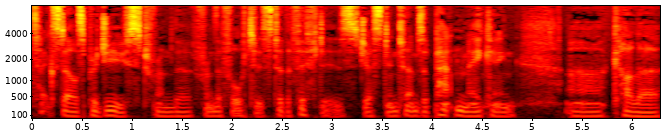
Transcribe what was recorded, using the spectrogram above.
textiles produced from the from the 40s to the 50s, just in terms of pattern making, uh, colour,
